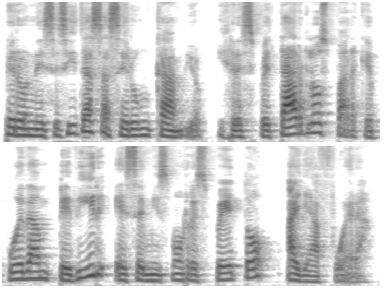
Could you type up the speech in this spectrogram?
pero necesitas hacer un cambio y respetarlos para que puedan pedir ese mismo respeto allá afuera.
